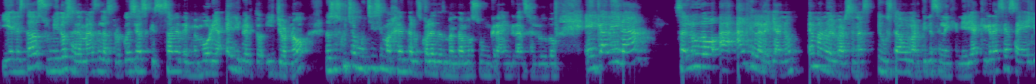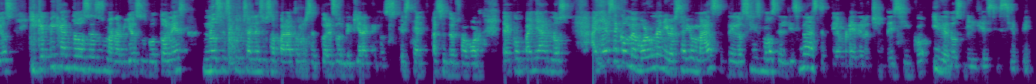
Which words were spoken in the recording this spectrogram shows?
y en Estados Unidos, además de las frecuencias que se sabe de memoria, Heriberto y yo no, nos escucha muchísima gente a los cuales les mandamos un gran, gran saludo. En cabina Saludo a Ángel Arellano, Emanuel Bárcenas y Gustavo Martínez en la ingeniería, que gracias a ellos y que pican todos esos maravillosos botones, nos escuchan en aparatos receptores donde quiera que nos estén haciendo el favor de acompañarnos. Ayer se conmemoró un aniversario más de los sismos del 19 de septiembre del 85 y de 2017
